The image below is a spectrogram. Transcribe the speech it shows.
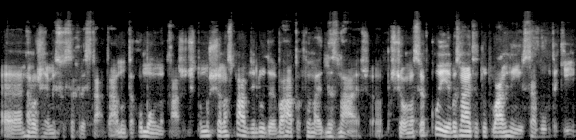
е, народженням Ісуса Христа, та? ну так умовно кажучи. Тому що насправді люди, багато хто навіть не знає, що, що воно святкує. Ви знаєте, тут в Англії все був такий.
